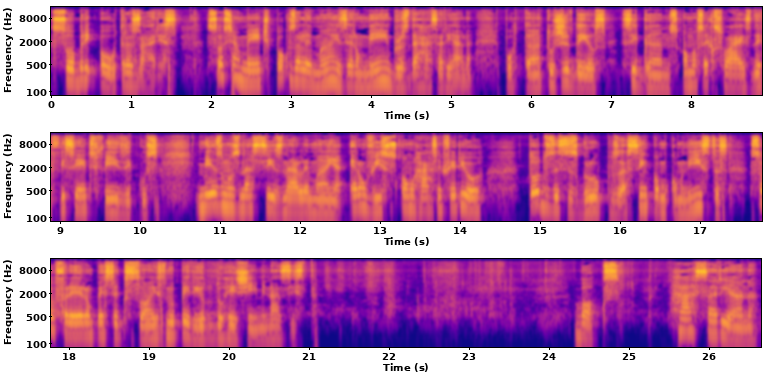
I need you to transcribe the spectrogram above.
sobre outras áreas. Socialmente, poucos alemães eram membros da raça ariana. Portanto, os judeus, ciganos, homossexuais, deficientes físicos, mesmo os nascidos na Alemanha, eram vistos como raça inferior. Todos esses grupos, assim como comunistas, sofreram perseguições no período do regime nazista. Box Raça ariana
